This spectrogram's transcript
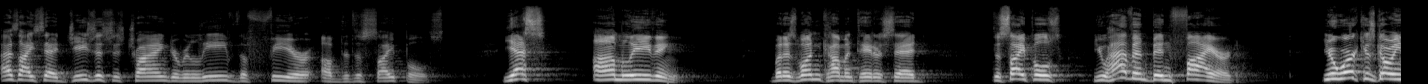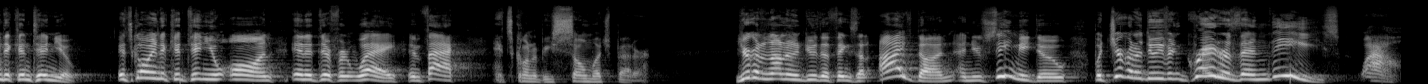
As I said, Jesus is trying to relieve the fear of the disciples. Yes, I'm leaving. But as one commentator said, disciples, you haven't been fired. Your work is going to continue. It's going to continue on in a different way. In fact, it's going to be so much better. You're going to not only do the things that I've done and you've seen me do, but you're going to do even greater than these. Wow.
